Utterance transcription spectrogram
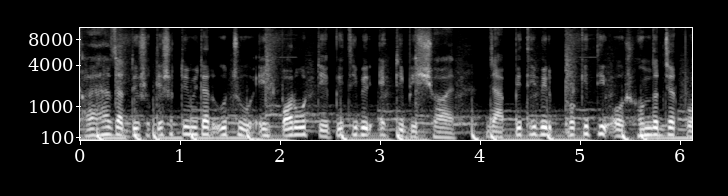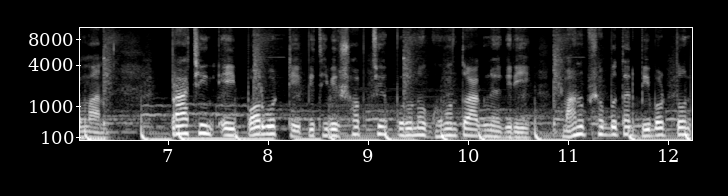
ছয় হাজার দুশো তেষট্টি মিটার উঁচু এই পর্বতটি পৃথিবীর একটি বিস্ময়, যা পৃথিবীর প্রকৃতি ও সৌন্দর্যের প্রমাণ। প্রাচীন এই পর্বতটি পৃথিবীর সবচেয়ে পুরনো ঘুমন্ত আগ্নেয়গিরি, মানব সভ্যতার বিবর্তন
